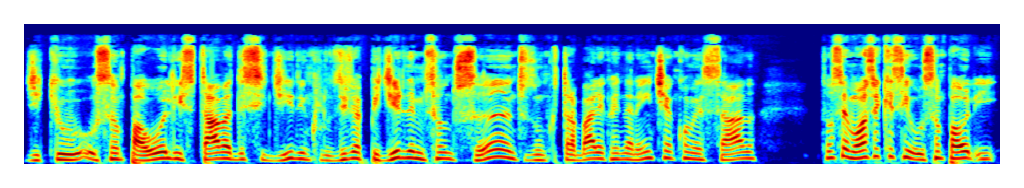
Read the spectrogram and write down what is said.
de que o, o Sampaoli estava decidido, inclusive, a pedir demissão do Santos, um trabalho que ainda nem tinha começado. Então você mostra que assim, o Sampaoli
